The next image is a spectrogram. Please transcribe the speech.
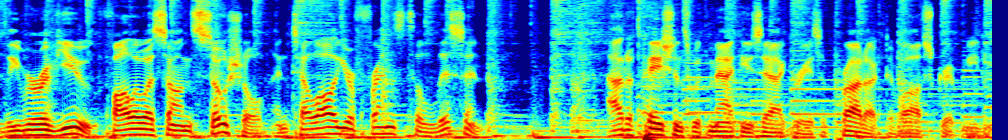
leave a review, follow us on social, and tell all your friends to listen. Out of Patients with Matthew Zachary is a product of Offscript Media.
